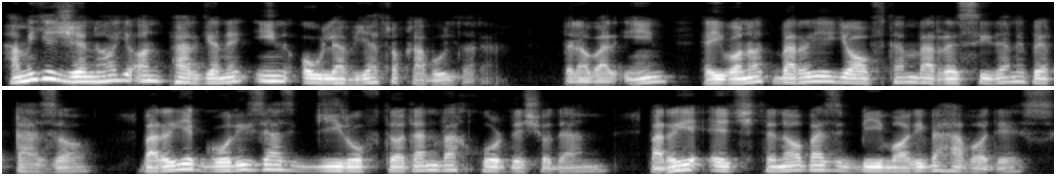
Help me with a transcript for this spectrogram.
همه ژنهای آن پرگنه این اولویت را قبول دارند بنابراین حیوانات برای یافتن و رسیدن به غذا برای گریز از گیر افتادن و خورده شدن برای اجتناب از بیماری و حوادث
